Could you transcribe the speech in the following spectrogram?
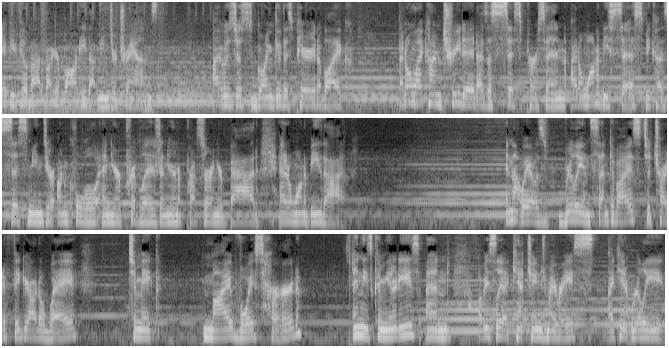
if you feel bad about your body, that means you're trans. I was just going through this period of like, I don't like how I'm treated as a cis person. I don't want to be cis because cis means you're uncool and you're privileged and you're an oppressor and you're bad, and I don't want to be that. In that way, I was really incentivized to try to figure out a way to make my voice heard in these communities. And obviously, I can't change my race. I can't really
